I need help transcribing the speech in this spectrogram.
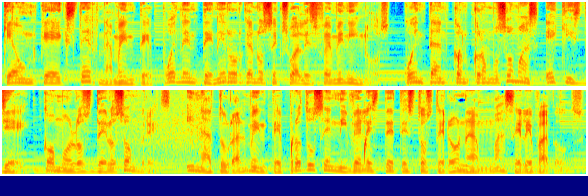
que aunque externamente pueden tener órganos sexuales femeninos, cuentan con cromosomas XY como los de los hombres y naturalmente producen niveles de testosterona más elevados.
